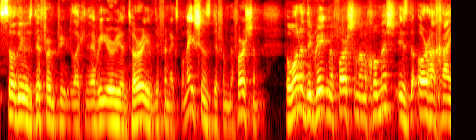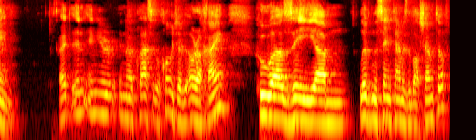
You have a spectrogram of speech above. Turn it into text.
So there's different, like in every area in Torah, you have different explanations, different mefarshim. But one of the great mefarshim on Chumash is the Or HaChaim. Right? In, in your in a classical Chumash, you have the Or HaChaim, who was a, um, lived in the same time as the Baal Shem Tov.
